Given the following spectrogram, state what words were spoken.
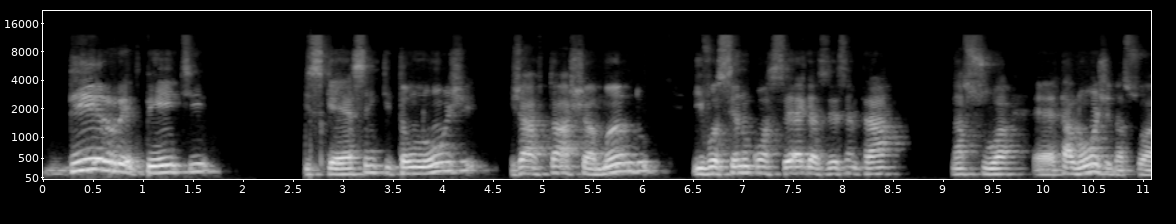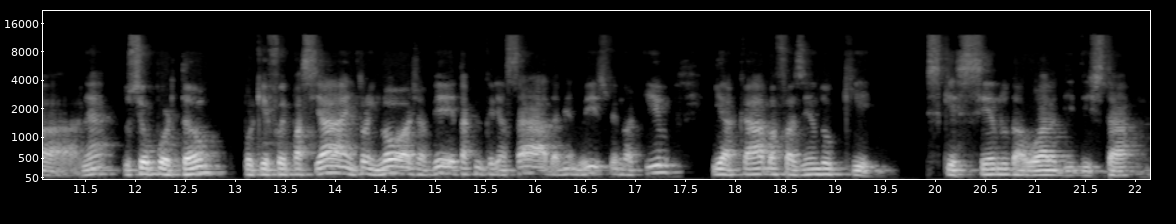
De repente, esquecem que estão longe, já está chamando e você não consegue, às vezes, entrar na sua está é, tá longe da sua né, do seu portão porque foi passear entrou em loja ver está com criançada vendo isso vendo aquilo e acaba fazendo o quê esquecendo da hora de, de estar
